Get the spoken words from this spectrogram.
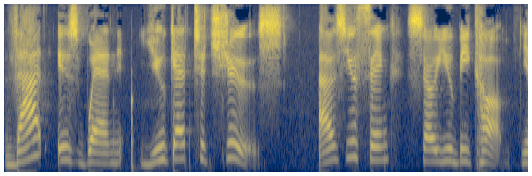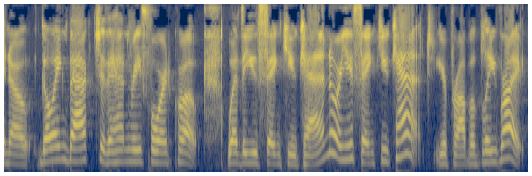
That is when you get to choose. As you think, so you become. You know, going back to the Henry Ford quote, whether you think you can or you think you can't, you're probably right.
